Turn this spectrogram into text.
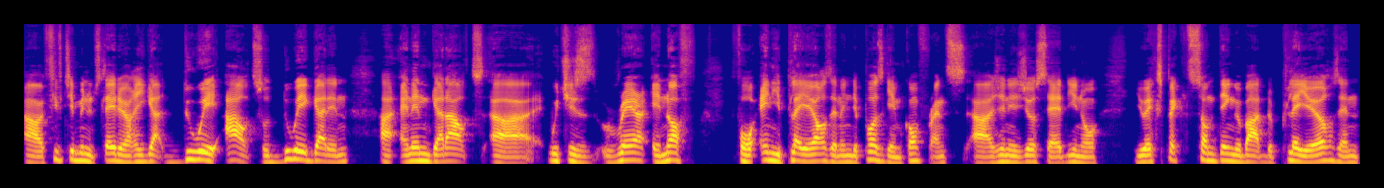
uh, 50 minutes later he got Doué out. So Doué got in uh, and then got out, uh, which is rare enough for any players. And in the post game conference, uh, Genesio said, you know, you expect something about the players. And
